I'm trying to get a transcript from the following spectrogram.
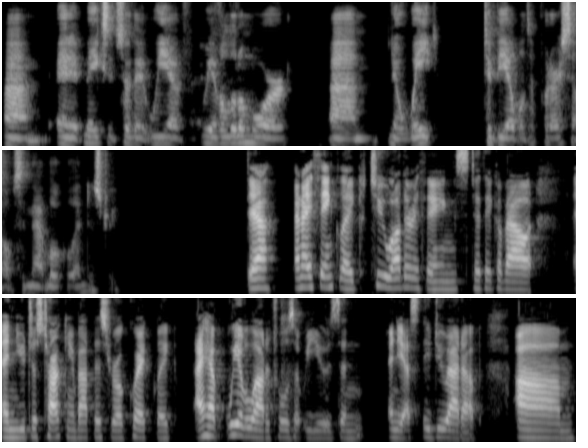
Um, and it makes it so that we have we have a little more um, you know weight to be able to put ourselves in that local industry. Yeah, and I think like two other things to think about, and you just talking about this real quick. Like I have we have a lot of tools that we use, and and yes, they do add up. Um,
